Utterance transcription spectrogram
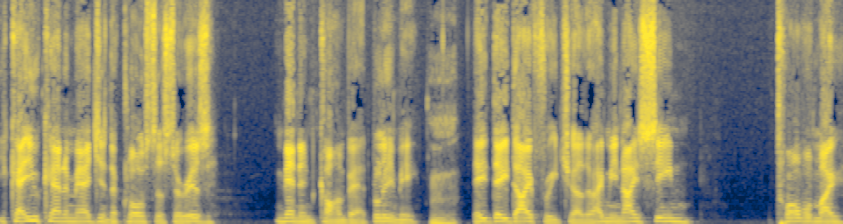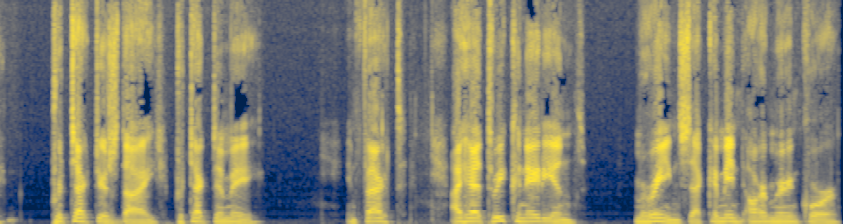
You can't, you can't imagine the closeness there is men in combat. Believe me, hmm. they they die for each other. I mean, I seen twelve of my protectors die protecting me. In fact, I had three Canadian Marines that come in our Marine Corps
